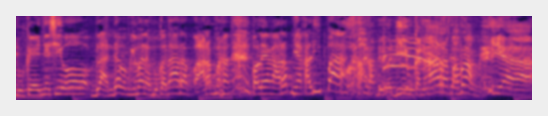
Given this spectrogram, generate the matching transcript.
bukannya sih oh Belanda apa gimana? Bukan Arab. Arab mah kalau yang Arabnya Khalifa. Aduh, dia bukan Arab, Abang. Iya,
